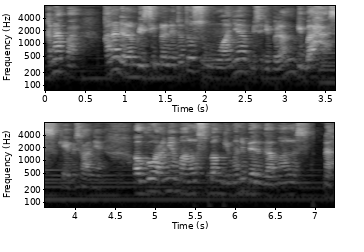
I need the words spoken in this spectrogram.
Kenapa? Karena dalam disiplin itu tuh semuanya bisa dibilang dibahas. Kayak misalnya, oh gue orangnya males bang, gimana biar nggak males? Nah,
